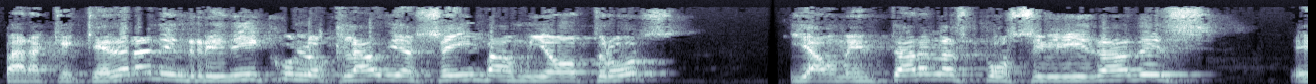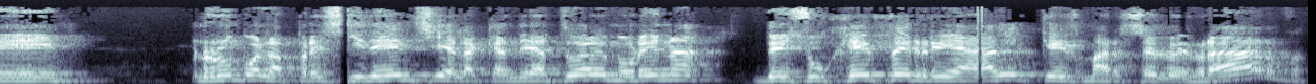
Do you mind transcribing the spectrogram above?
para que quedaran en ridículo Claudia Sheinbaum y otros y aumentaran las posibilidades eh, rumbo a la presidencia, a la candidatura de Morena de su jefe real, que es Marcelo Ebrard.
